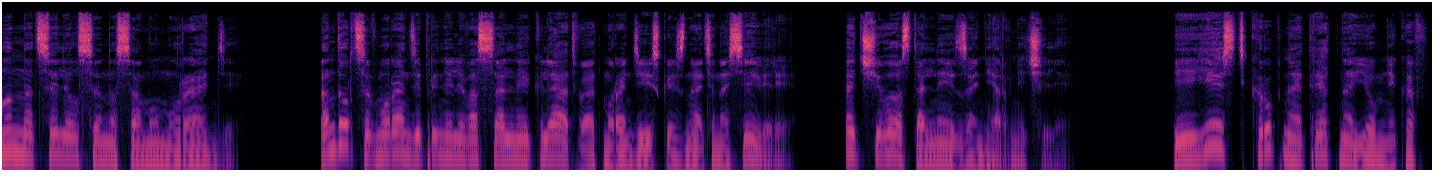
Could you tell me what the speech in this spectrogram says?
он нацелился на саму Муранди. Андорцы в Муранде приняли вассальные клятвы от мурандийской знати на севере, отчего остальные занервничали. И есть крупный отряд наемников,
